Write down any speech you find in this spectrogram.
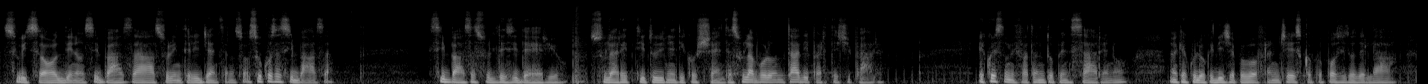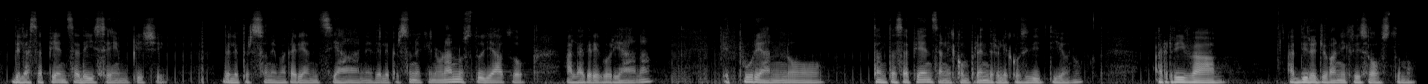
sui soldi, non si basa sull'intelligenza, non so, su cosa si basa? Si basa sul desiderio, sulla rettitudine di coscienza, sulla volontà di partecipare. E questo mi fa tanto pensare, no? Anche a quello che dice proprio Francesco a proposito della, della sapienza dei semplici, delle persone magari anziane, delle persone che non hanno studiato alla gregoriana, eppure hanno tanta sapienza nel comprendere le cose di Dio. No? Arriva a dire Giovanni Crisostomo,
